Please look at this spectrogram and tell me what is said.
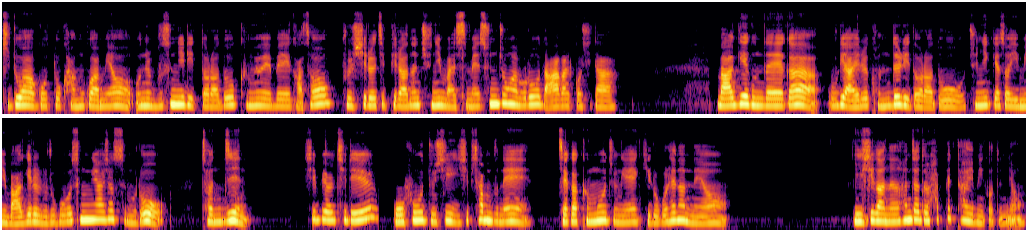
기도하고 또 강구하며 오늘 무슨 일이 있더라도 금요 예배에 가서 불씨를 지피라는 주님 말씀에 순종함으로 나아갈 것이다. 마귀의 군대가 우리 아이를 건드리더라도 주님께서 이미 마귀를 누르고 승리하셨으므로 전진 12월 7일 오후 2시 23분에 제가 근무 중에 기록을 해놨네요. 이 시간은 환자들 핫팩 타임이거든요.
